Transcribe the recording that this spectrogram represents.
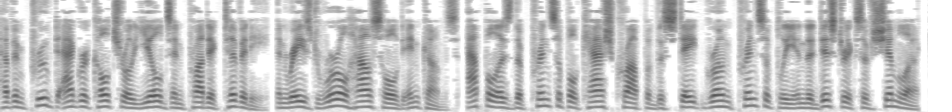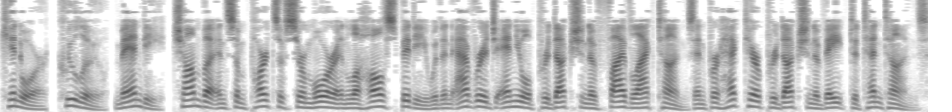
have improved agricultural yields and productivity and raised rural household incomes. Apple is the principal cash crop of the state grown principally in the districts of Shimla, Kinnaur, Kulu, Mandi, Chamba and some parts of Sirmaur and Lahaul Spiti with an average annual production of 5 lakh tons and per hectare hectare production of 8 to 10 tons.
